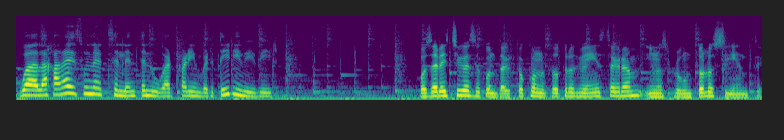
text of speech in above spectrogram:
Guadalajara es un excelente lugar para invertir y vivir. José Arechiga se contactó con nosotros vía Instagram y nos preguntó lo siguiente.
